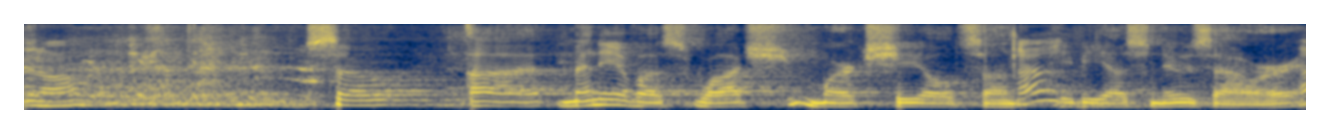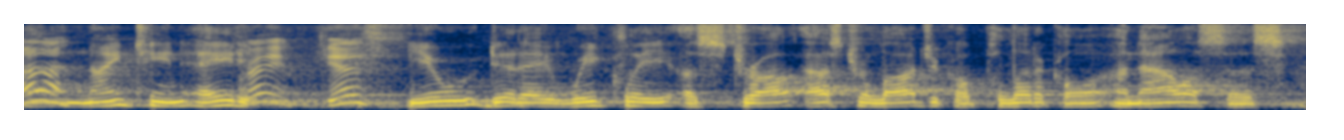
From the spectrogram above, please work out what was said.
you know. So uh, many of us watch Mark Shields on ah. PBS NewsHour, ah. and in 1980, right. yes. you did a weekly astro- astrological political analysis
